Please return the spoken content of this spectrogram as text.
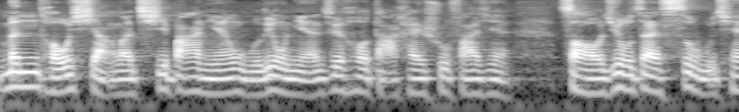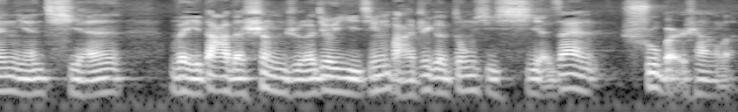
闷头想了七八年、五六年，最后打开书，发现早就在四五千年前，伟大的圣哲就已经把这个东西写在书本上了。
